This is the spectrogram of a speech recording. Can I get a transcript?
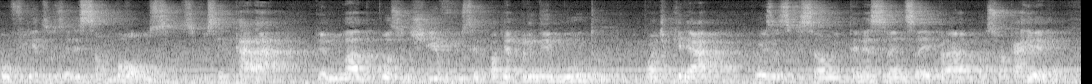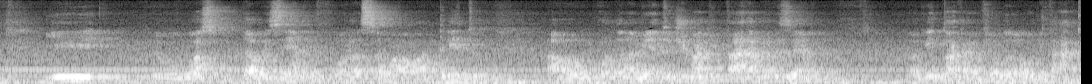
conflitos eles são bons. Se você encarar pelo lado positivo, você pode aprender muito pode criar coisas que são interessantes aí para a sua carreira. E eu gosto de dar um exemplo com relação ao atrito, ao coordenamento de uma guitarra, por exemplo. Alguém toca violão ou guitarra?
